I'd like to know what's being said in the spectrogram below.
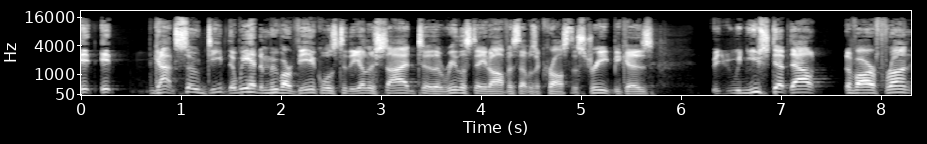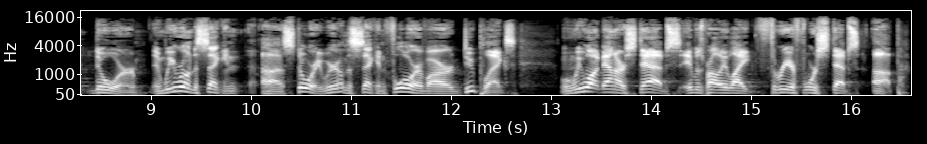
it it got so deep that we had to move our vehicles to the other side to the real estate office that was across the street because when you stepped out of our front door and we were on the second uh, story we were on the second floor of our duplex when we walked down our steps, it was probably like three or four steps up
